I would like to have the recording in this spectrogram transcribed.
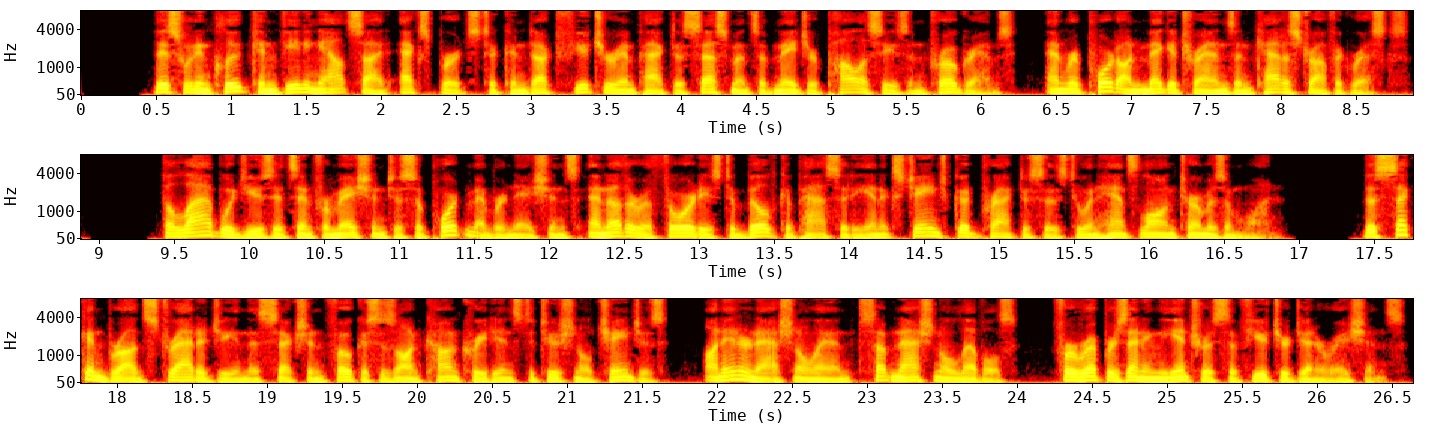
This would include convening outside experts to conduct future impact assessments of major policies and programs, and report on megatrends and catastrophic risks. The lab would use its information to support member nations and other authorities to build capacity and exchange good practices to enhance long termism. 1. The second broad strategy in this section focuses on concrete institutional changes, on international and subnational levels, for representing the interests of future generations.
